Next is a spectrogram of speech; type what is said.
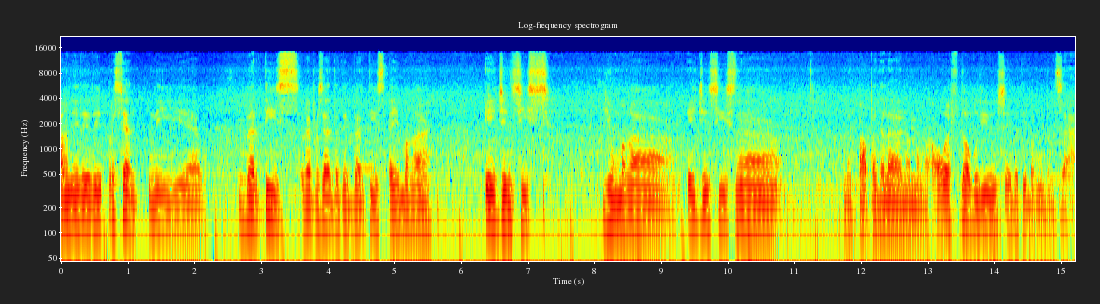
Ang nire-represent ni uh, Bertiz, Representative Bertiz ay mga agencies yung mga agencies na nagpapadala ng mga OFW sa iba't ibang bansa.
